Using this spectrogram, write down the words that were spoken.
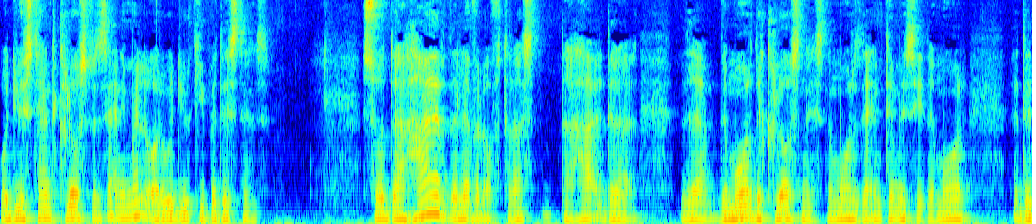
would you stand close to this animal or would you keep a distance? So the higher the level of trust, the high, the, the the more the closeness, the more the intimacy, the more the,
